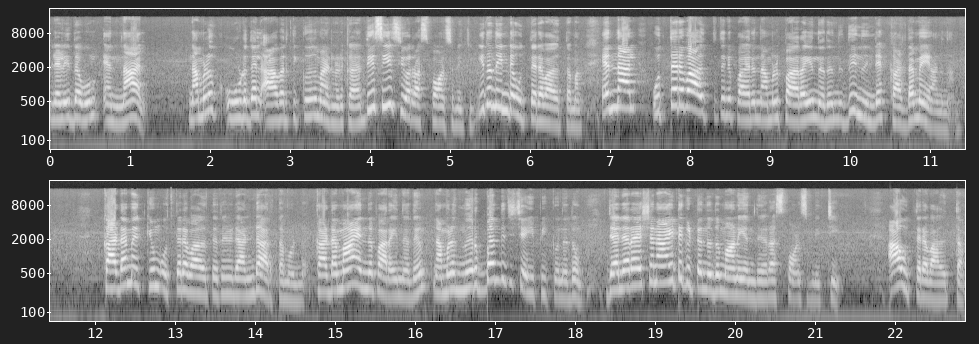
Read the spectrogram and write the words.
ലളിതവും എന്നാൽ നമ്മൾ കൂടുതൽ ആവർത്തിക്കുന്നതുമായിട്ടുള്ളൊരു കാര്യം ദിസ് ഈസ് യുവർ റെസ്പോൺസിബിലിറ്റി ഇത് നിന്റെ ഉത്തരവാദിത്തമാണ്. എന്നാൽ ഉത്തരവാദിത്തത്തിന് പകരം നമ്മൾ പറയുന്നത് ഇത് നിന്റെ കടമയാണെന്നാണ് കടമയ്ക്കും ഉത്തരവാദിത്തത്തിനും രണ്ട് അർത്ഥമുണ്ട്. കടമ എന്ന് പറയുന്നത് നമ്മൾ നിർബന്ധിച്ച് ചെയ്യിപ്പിക്കുന്നതും ജനറേഷനായിട്ട് കിട്ടുന്നതുമാണ് എന്ത്? റെസ്പോൺസിബിലിറ്റി ആ ഉത്തരവാദിത്തം.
